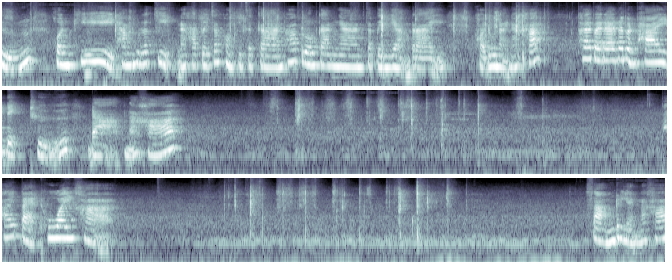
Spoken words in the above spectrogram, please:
ถึงคนที่ทำธุรกิจนะคะ เป็นเจ้าของกิจการภาพรวมการงานจะเป็นอย่างไร ขอดูหน่อยนะคะไพ่ใบแรกได้เป็นไพ่เด็กถือดาบนะคะไพ่แปดถ้วยค่ะ สามเหรียญนะคะ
